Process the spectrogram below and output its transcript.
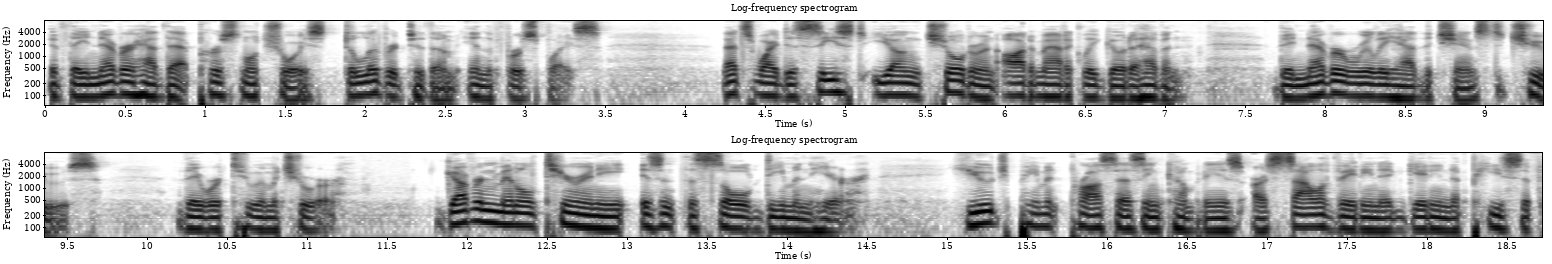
if they never had that personal choice delivered to them in the first place. That's why deceased young children automatically go to heaven. They never really had the chance to choose, they were too immature. Governmental tyranny isn't the sole demon here. Huge payment processing companies are salivating at getting a piece of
